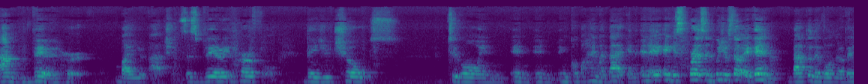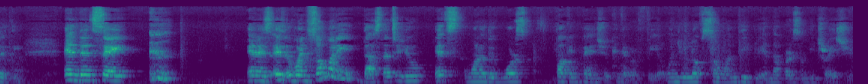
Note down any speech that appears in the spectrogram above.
I'm very hurt by your actions. It's very hurtful that you chose to go and, and, and, and go behind my back and, and, and express and put yourself again back to the vulnerability, and then say." And it's, when somebody does that to you, it's one of the worst fucking pains you can ever feel. When you love someone deeply and that person betrays you,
